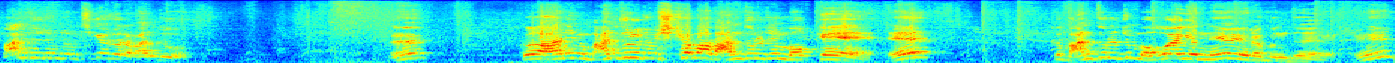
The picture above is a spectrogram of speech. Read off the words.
만두 좀 좀 튀겨줘라 만두. 에? 그 아니면 만두를 좀 시켜봐 만두를 좀 먹게. 에? 그 만두를 좀 먹어야겠네요 여러분들. 에?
